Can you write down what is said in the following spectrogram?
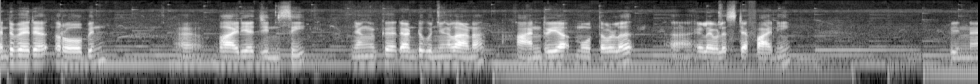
എന്റെ പേര് റോബിൻ ഭാര്യ ജിൻസി. ഞങ്ങൾക്ക് രണ്ട് കുഞ്ഞുങ്ങളാണ്. ആൻഡ്രിയ മൂത്തവൾ ഇളവൾ സ്റ്റെഫാനി. പിന്നെ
